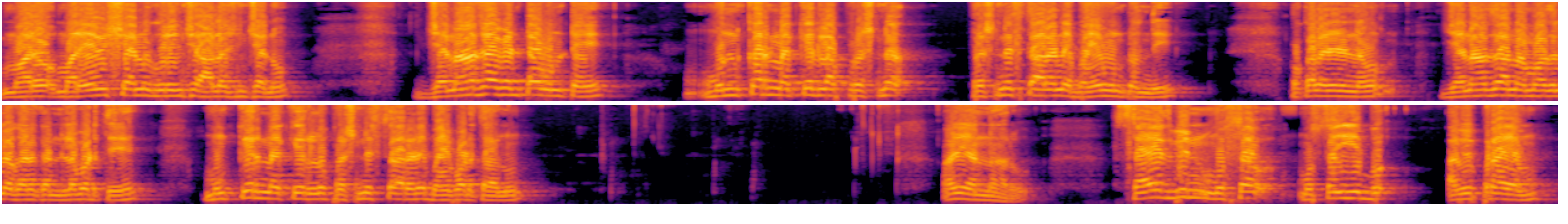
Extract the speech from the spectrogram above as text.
మరో మరే విషయాన్ని గురించి ఆలోచించను. జనాజా వెంట ఉంటే మున్కర్ నకీర్ల ప్రశ్న ప్రశ్నిస్తారనే భయం ఉంటుంది. ఒకవేళ నేను జనాజా నమాజులో కనుక నిలబడితే మున్కర్ నకీర్లు ప్రశ్నిస్తారని భయపడతాను. అని అన్నారు. సయద్ బిన్ ముస ముసయ్యిబ్ అభిప్రాయం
